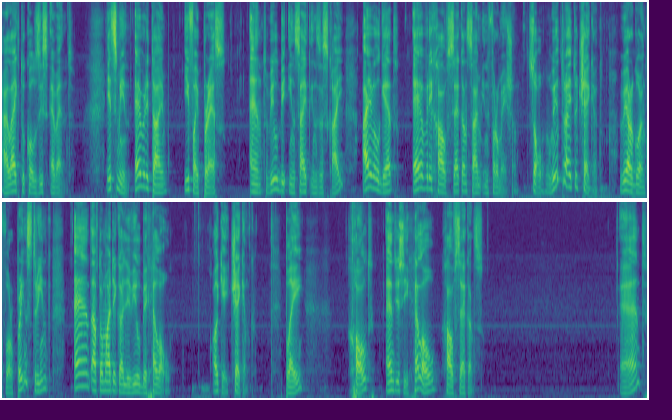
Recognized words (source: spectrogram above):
I like to call this event. It's mean every time if I press and will be inside in the sky, I will get every half second some information. So we try to check it. We are going for print string and automatically will be hello. Okay, checking. Play, hold, and you see hello half seconds. And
